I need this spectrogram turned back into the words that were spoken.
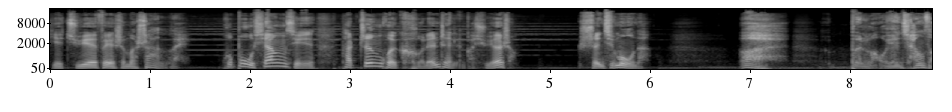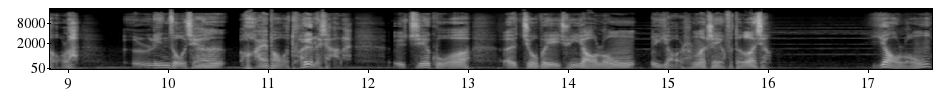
也绝非什么善类，我不相信他真会可怜这两个学生。神奇木呢？唉，被老燕抢走了，临走前还把我推了下来，结果呃就被一群药龙咬成了这副德行。药龙，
